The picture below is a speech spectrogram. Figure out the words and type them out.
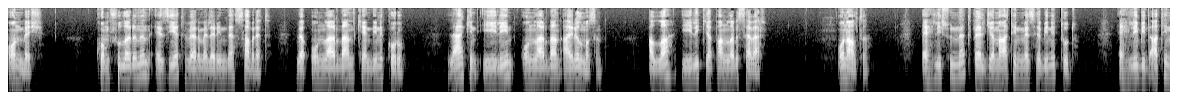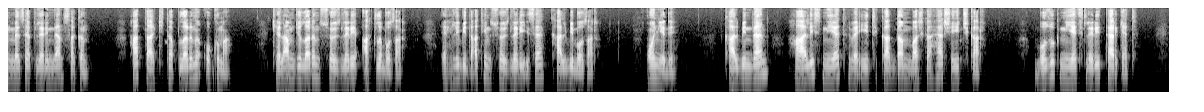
15. Komşularının eziyet vermelerinde sabret ve onlardan kendini koru. Lakin iyiliğin onlardan ayrılmasın. Allah iyilik yapanları sever. 16. Ehli sünnet vel cemaatin mezhebini tut. Ehli bid'atin mezheplerinden sakın. Hatta kitaplarını okuma. Kelamcıların sözleri aklı bozar. Ehli bid'atin sözleri ise kalbi bozar. 17. Kalbinden halis niyet ve itikaddan başka her şeyi çıkar. Bozuk niyetleri terk et.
